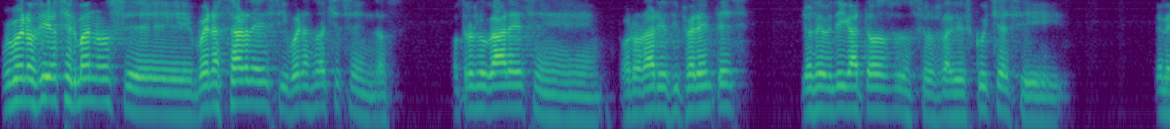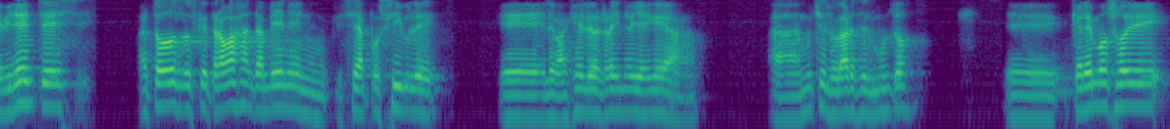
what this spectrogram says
Muy buenos días hermanos, eh, buenas tardes y buenas noches en los otros lugares eh, por horarios diferentes. Dios le bendiga a todos nuestros radioescuchas y televidentes, a todos los que trabajan también en que sea posible que el Evangelio del Reino llegue a, a muchos lugares del mundo. Eh, queremos hoy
